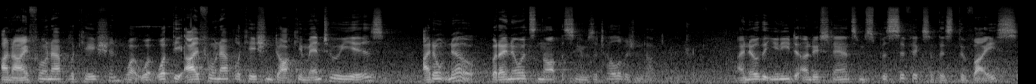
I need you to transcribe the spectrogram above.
an iPhone application. What, what, what the iPhone application documentary is, I don't know, but I know it's not the same as a television documentary. I know that you need to understand some specifics of this device.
